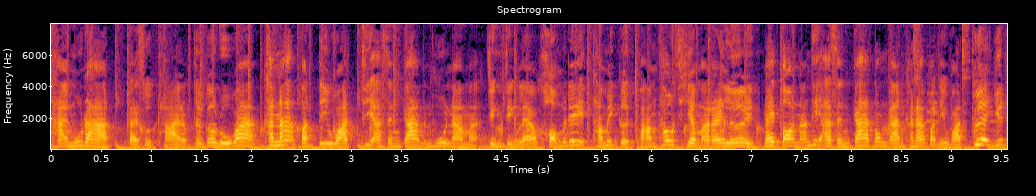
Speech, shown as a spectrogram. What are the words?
ชายมูราด แต่สุดท้ายนะเธอก็รู้ว่าคณะปฏิวัติที่อาเซนกาเป็นผู้นำอะจริง ๆ แล้วเขาไม่ได้ทำให้เกิดความเท่าเทียมอะไรเลย ในตอนนั้นที่อาเซนกาต้องการคณะปฏิวัติ เพื่อยึด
